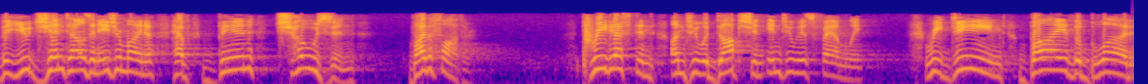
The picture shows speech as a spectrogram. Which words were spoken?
that you Gentiles in Asia Minor have been chosen by the Father, predestined unto adoption into his family, redeemed by the blood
